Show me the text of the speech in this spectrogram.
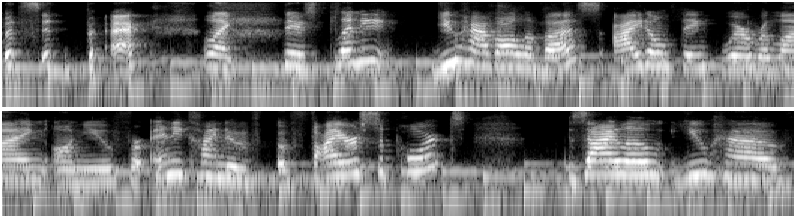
puts it back. Like there's plenty. You have all of us. I don't think we're relying on you for any kind of, of fire support. Xylo, you have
